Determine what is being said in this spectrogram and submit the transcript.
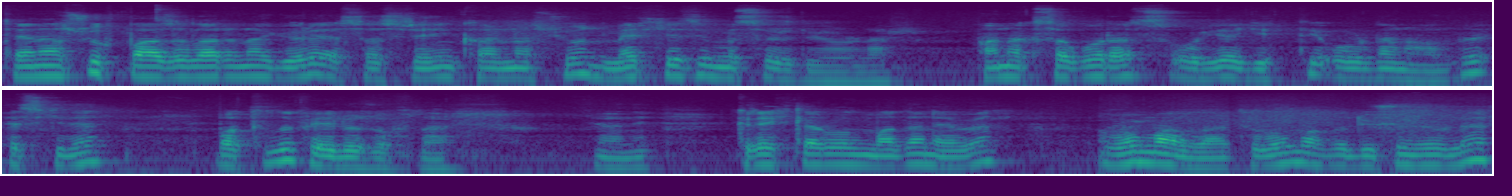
Tenasuh bazılarına göre esas reenkarnasyon merkezi Mısır diyorlar. Anaksagoras oraya gitti, oradan aldı. Eskiden batılı filozoflar yani Grekler olmadan evvel Romalılar, Romalı düşünürler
